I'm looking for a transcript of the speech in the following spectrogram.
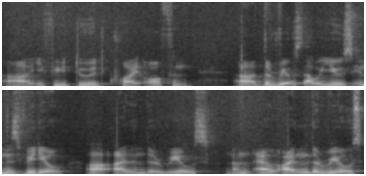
uh, if you do it quite often. Uh, the reels that we use in this video are Islander reels. And Islander reels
